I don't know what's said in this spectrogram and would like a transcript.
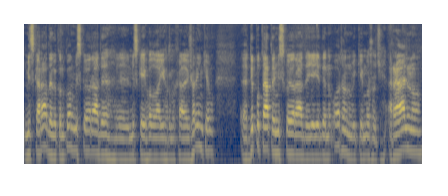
Міська рада, виконком міської ради, е, міський голова Ігор Михайлович Гриньків. Е, Депутати міської ради є єдиним органом, які можуть реально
